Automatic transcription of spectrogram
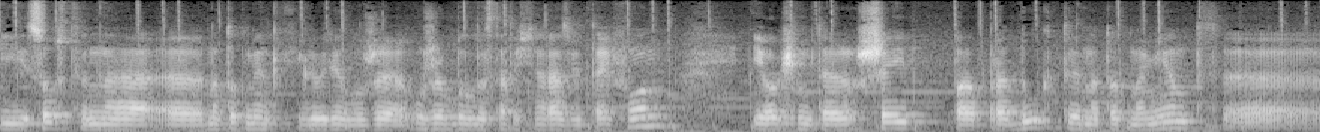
И, собственно, э, на тот момент, как я говорил, уже, уже был достаточно развит iPhone. И, в общем-то, Shape продукты на тот момент э,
